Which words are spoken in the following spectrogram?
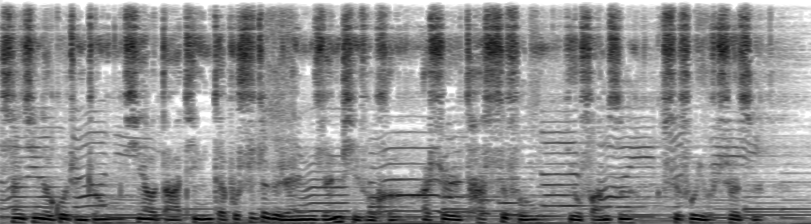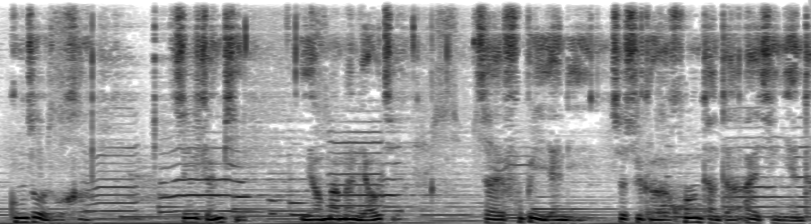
相亲的过程中，先要打听的不是这个人人品如何，而是他是否有房子，是否有车子，工作如何。至于人品，也要慢慢了解。在父辈眼里，这是个荒唐的爱情年代。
